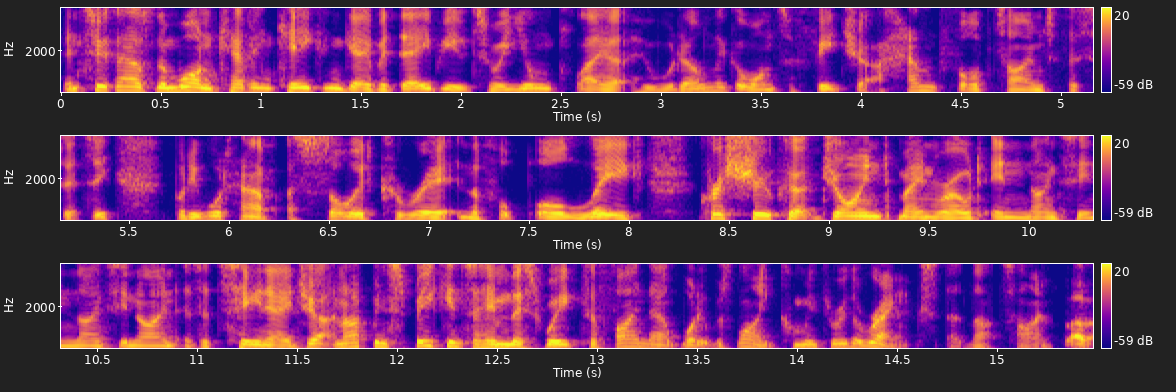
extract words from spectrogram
In 2001, Kevin Keegan gave a debut to a young player who would only go on to feature a handful of times for City, but he would have a solid career in the Football League. Chris Shuker joined Maine Road in 1999 as a teenager, and I've been speaking to him this week to find out what it was like coming through the ranks at that time. I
